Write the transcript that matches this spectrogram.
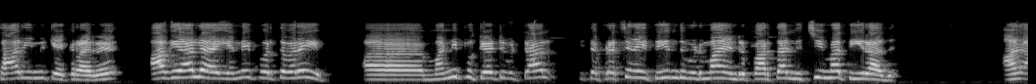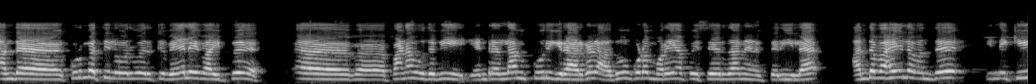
சாரின்னு கேட்கிறாரு ஆகையால என்னை பொறுத்தவரை ஆஹ், மன்னிப்பு கேட்டுவிட்டால் இந்த பிரச்சனை தீர்ந்து விடுமா என்று பார்த்தால் நிச்சயமா தீராது. அ- அந்த குடும்பத்தில் ஒருவருக்கு வேலை வாய்ப்பு ஆஹ், பண உதவி என்றெல்லாம் கூறுகிறார்கள். அதுவும் கூட முறையா போய் சேருதான்னு எனக்கு தெரியல. அந்த வகையில வந்து இன்னைக்கு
